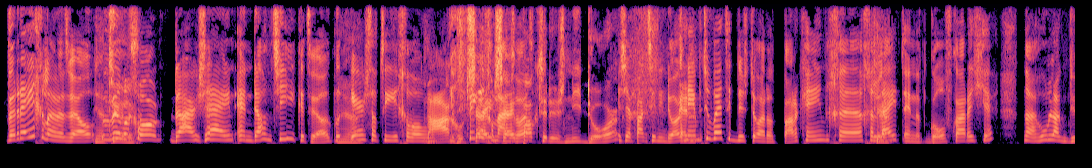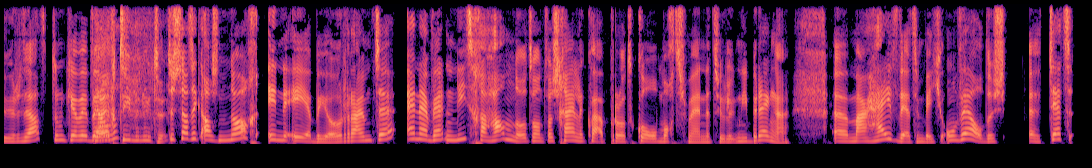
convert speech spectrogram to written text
We regelen het wel. we willen gewoon daar zijn en dan zie ik het wel. Ik wil Ja. eerst dat hij gewoon. maar goed, zij, zij wordt. pakte dus niet door. Zij pakte niet door. En- Nee, toen werd ik dus door het park heen ge- geleid en het golfkarretje. Nou, hoe lang duurde dat toen ik je weer Ja, belde? echt 10 minuten. Toen zat ik alsnog in de EHBO-ruimte. En er werd niet gehandeld. Want waarschijnlijk qua protocol mochten ze mij natuurlijk niet brengen. Eh, maar hij werd een beetje onwel. Dus eh, Ted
